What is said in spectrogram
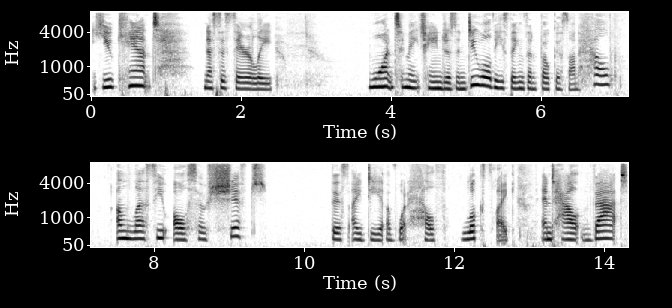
you can't necessarily want to make changes and do all these things and focus on health unless you also shift this idea of what health looks like and how that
